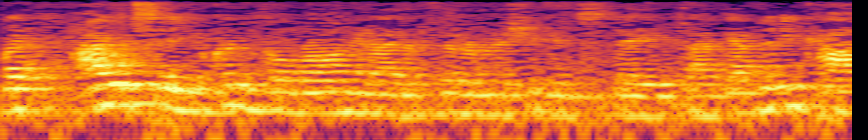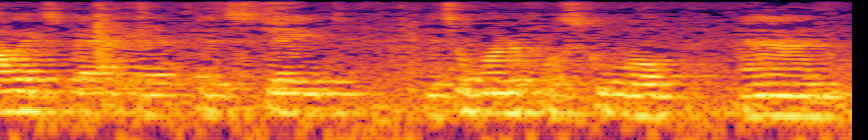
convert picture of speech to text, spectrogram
but I would say you couldn't go wrong at either Pitt or Michigan State. I've got many colleagues back at, at State. It's a wonderful school, and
